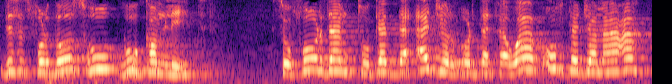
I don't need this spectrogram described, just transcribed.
This is for those who, who come late. So for them to get the ajr or the thawab of the jama'ah,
